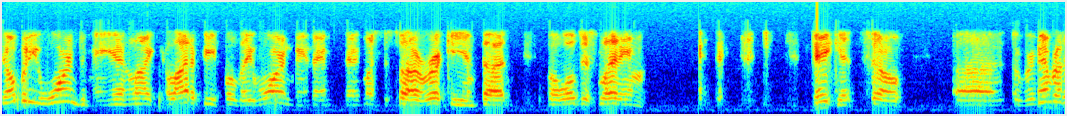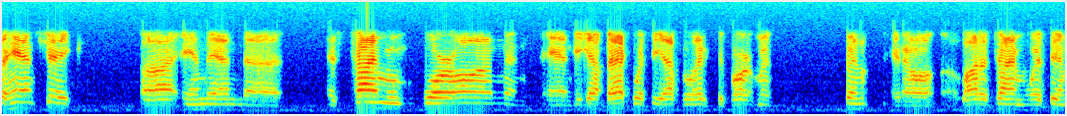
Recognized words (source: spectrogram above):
nobody warned me. And like a lot of people, they warned me. They they must have saw a rookie and thought, well, we'll just let him take it. So uh, remember the handshake, uh, and then uh, as time wore on, and and he got back with the athletic department, spent you know a lot of time with him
